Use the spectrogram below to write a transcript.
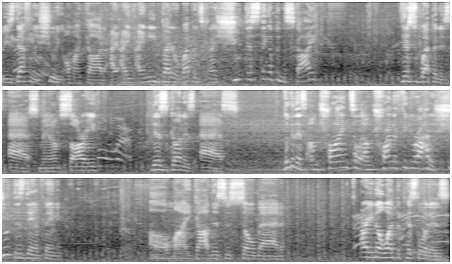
but he's definitely shooting. Oh my god. I, I I need better weapons. Can I shoot this thing up in the sky? This weapon is ass, man. I'm sorry. This gun is ass. Look at this. I'm trying to I'm trying to figure out how to shoot this damn thing. Oh my god, this is so bad. Alright, you know what? The pistol it is.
